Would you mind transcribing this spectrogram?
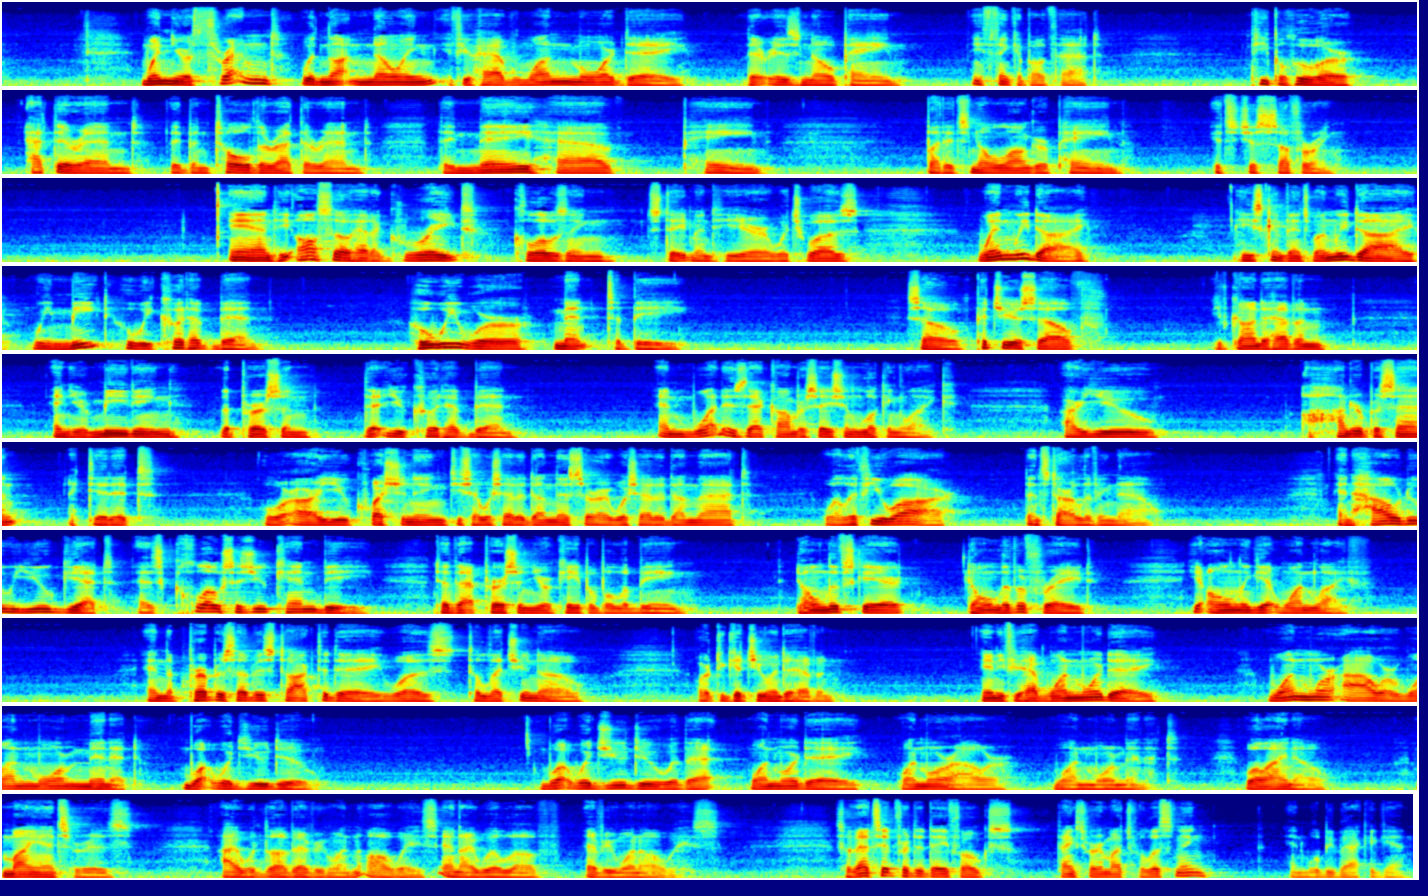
When you're threatened with not knowing if you have one more day, there is no pain. You think about that. People who are at their end, they've been told they're at their end, they may have pain, but it's no longer pain, it's just suffering. And he also had a great closing statement here, which was when we die, he's convinced when we die, we meet who we could have been, who we were meant to be. So picture yourself, you've gone to heaven, and you're meeting the person that you could have been. And what is that conversation looking like? Are you 100% I did it? Or are you questioning, geez, I wish I'd have done this or I wish I'd have done that? Well, if you are, then start living now. And how do you get as close as you can be to that person you're capable of being? Don't live scared. Don't live afraid. You only get one life. And the purpose of his talk today was to let you know or to get you into heaven. And if you have one more day, one more hour, one more minute, what would you do? What would you do with that one more day, one more hour, one more minute? Well, I know. My answer is I would love everyone always, and I will love everyone always. So that's it for today, folks. Thanks very much for listening, and we'll be back again.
